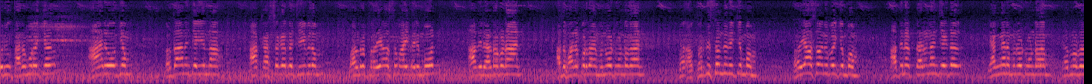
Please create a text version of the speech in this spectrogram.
ഒരു തലമുറയ്ക്ക് ആരോഗ്യം പ്രദാനം ചെയ്യുന്ന ആ കർഷകരുടെ ജീവിതം വളരെ പ്രയാസമായി വരുമ്പോൾ അതിൽ ഇടപെടാൻ അത് ഫലപ്രദമായി മുന്നോട്ട് കൊണ്ടുപോകാൻ പ്ര- പ്രതിസന്ധി നിൽക്കുമ്പം പ്രയാസം അനുഭവിക്കുമ്പം അതിനെ തരണം ചെയ്ത് എങ്ങനെ മുന്നോട്ട് കൊണ്ടുപോകാം എന്നത്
